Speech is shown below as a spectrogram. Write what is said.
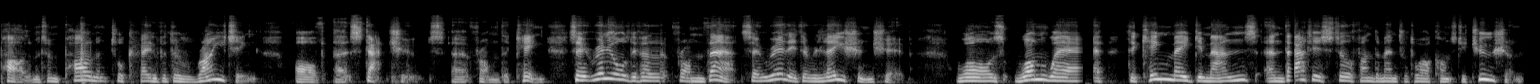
Parliament, and Parliament took over the writing of uh, statutes uh, from the king. So it really all developed from that. So, really, the relationship was one where the king made demands, and that is still fundamental to our constitution.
